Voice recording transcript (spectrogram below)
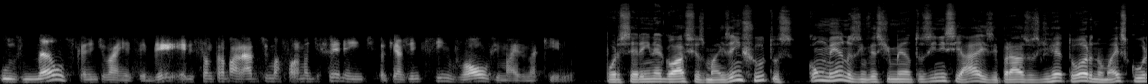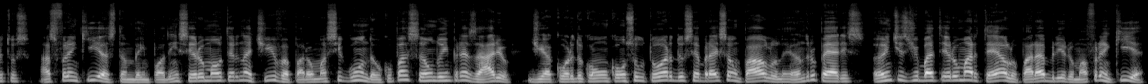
os nãos que a gente vai receber, eles são trabalhados de uma forma diferente, porque a gente se envolve mais naquilo. Por serem negócios mais enxutos, com menos investimentos iniciais e prazos de retorno mais curtos, as franquias também podem ser uma alternativa para uma segunda ocupação do empresário. De acordo com o consultor do Sebrae São Paulo, Leandro Pérez, antes de bater o martelo para abrir uma franquia,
